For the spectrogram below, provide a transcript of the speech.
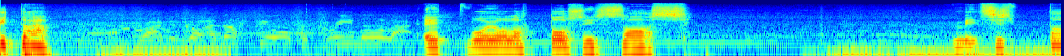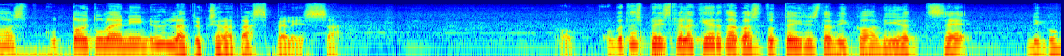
Mitä? Et voi olla tosissas. Siis taas, kun toi tulee niin yllätyksenä tässä pelissä. Onko tässä pelissä vielä kertaa kasvattu teknistä vikaa niin, että se niinku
